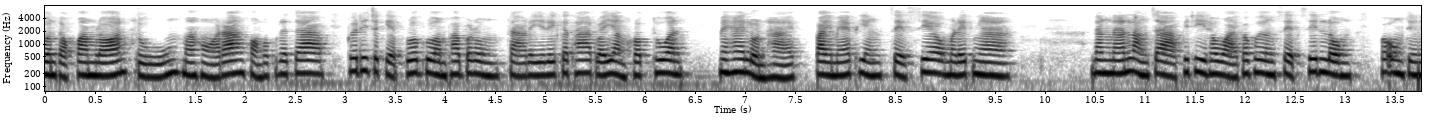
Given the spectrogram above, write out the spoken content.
ทนต่อความร้อนสูง มาห่อร่างของพระพุทธเจ้า เพื่อที่จะเก็บรวบรวมพระบรมสารีริกธาตุไว้อย่างครบถ้วน ไม่ให้หล่นหายไปแม้เพียงเศษเสี้ยวเมล็ดงา ดังนั้นหลังจากพิธีถวายพระเพลิงเสร็จสิ้นลง พระองค์จึง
